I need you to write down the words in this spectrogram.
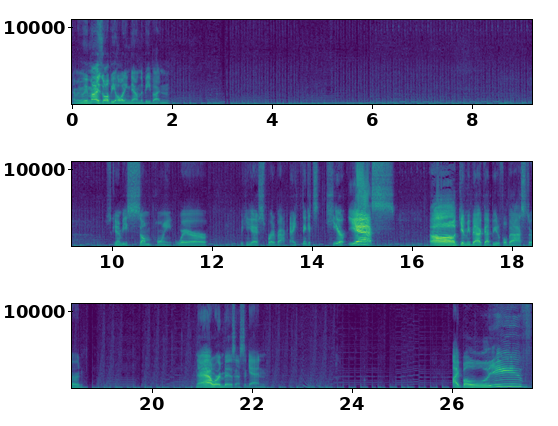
I mean, we might as well be holding down the B button. There's gonna be some point where we can get a spreader back. I think it's here. Yes! Oh, give me back that beautiful bastard. Now we're in business again. I believe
